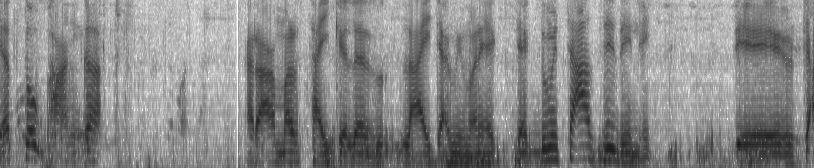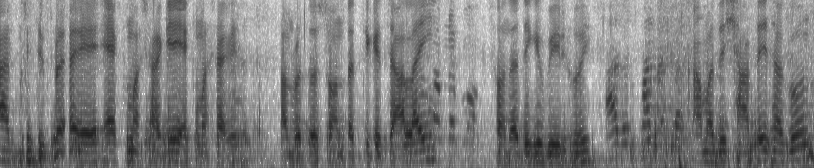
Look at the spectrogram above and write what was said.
এত ভাঙ্গা। আর আমার সাইকেলের লাইট আমি মানে এক- একদমই চার্জই দিই নেই। চার্জ দিতে প্রায় এক মাস আগে, এক মাস আগে আমরা তো সন্ধ্যার দিকে চালাই, সন্ধ্যার দিকে বের হই। আমাদের সাথেই থাকুন।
